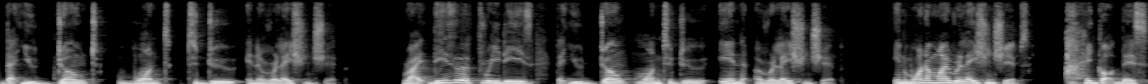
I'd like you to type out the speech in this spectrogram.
that you don't want to do in a relationship, right? These are the three D's that you don't want to do in a relationship. In one of my relationships, I got this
